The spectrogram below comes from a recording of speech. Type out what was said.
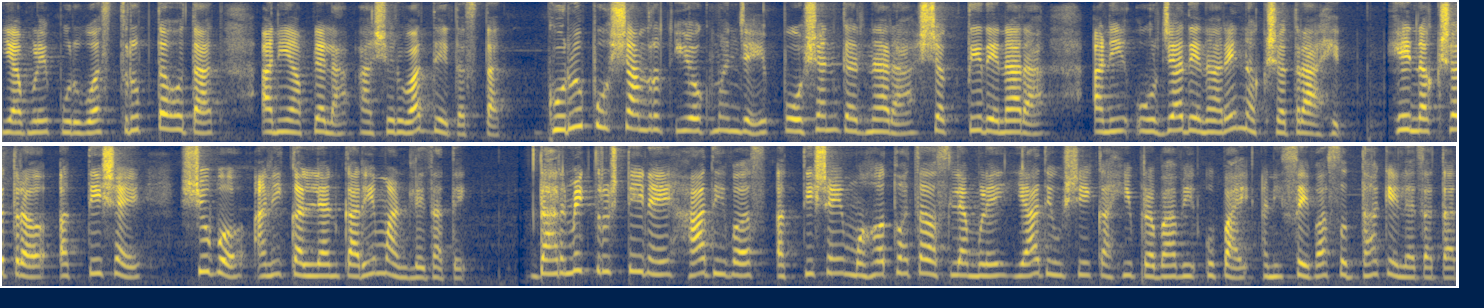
यामुळे पूर्वज तृप्त होतात आणि आपल्याला आशीर्वाद देत असतात. गुरुपुष्यामृत योग म्हणजे पोषण करणारा शक्ती देणारा आणि ऊर्जा देणारे नक्षत्र आहेत. हे नक्षत्र अतिशय शुभ आणि कल्याणकारी मानले जाते. धार्मिक दृष्टीने हा दिवस अतिशय महत्त्वाचा असल्यामुळे या दिवशी काही प्रभावी उपाय आणि सेवासुद्धा केल्या जातात.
